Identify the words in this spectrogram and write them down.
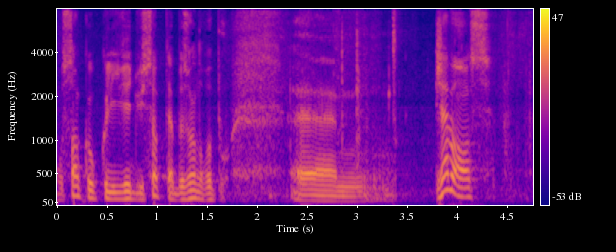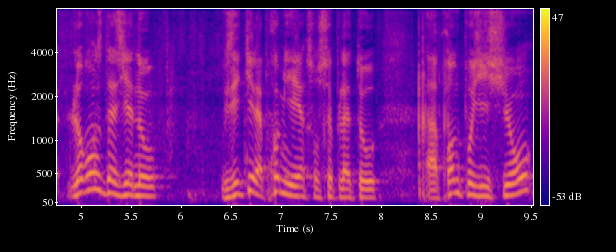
on sent qu'Olivier Dussopt a besoin de repos. Euh, J'avance. Laurence Daziano, vous étiez la première sur ce plateau à prendre position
